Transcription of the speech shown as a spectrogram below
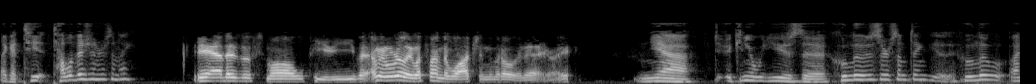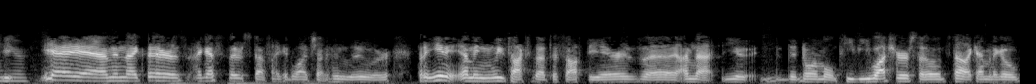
like a t- television or something? Yeah, there's a small TV, but I mean, really, what's fun to watch in the middle of the day, right? Yeah. Can you use the Hulu's or something? Uh, Hulu on your? Yeah, yeah. I mean, like there's, I guess there's stuff I could watch on Hulu or, but you, I mean, we've talked about this off the air. Is uh, I'm not you the normal TV watcher, so it's not like I'm gonna go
